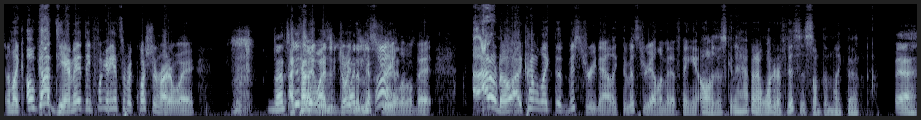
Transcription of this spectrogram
And I'm like, oh god damn it! They fucking answered my question right away. That's I kind of was enjoying the mystery a little bit. I don't know. I kind of like the mystery now, like the mystery element of thinking, oh, is this gonna happen? I wonder if this is something like that. Yeah.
